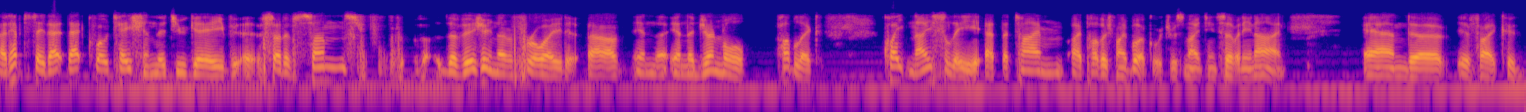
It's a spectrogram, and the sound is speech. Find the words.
I'd have to say that that quotation that you gave uh, sort of sums the vision of Freud uh, in the in the general public quite nicely at the time I published my book, which was 1979. And uh, if I could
